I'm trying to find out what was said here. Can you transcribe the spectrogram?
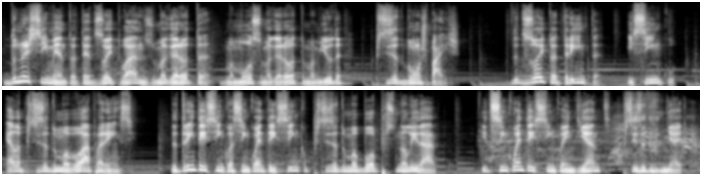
Do nascimento até 18 anos, uma garota, uma moça, uma garota, uma miúda, precisa de bons pais. De 18 a 35, ela precisa de uma boa aparência. De 35 a 55, precisa de uma boa personalidade. E de 55 em diante, precisa de dinheiro.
